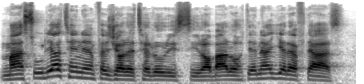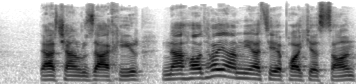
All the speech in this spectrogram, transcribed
مسئولیت این انفجار تروریستی را بر عهده نگرفته است. در چند روز اخیر نهادهای امنیتی پاکستان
